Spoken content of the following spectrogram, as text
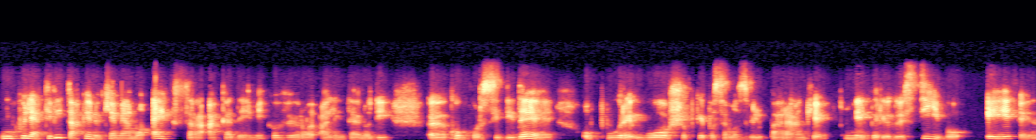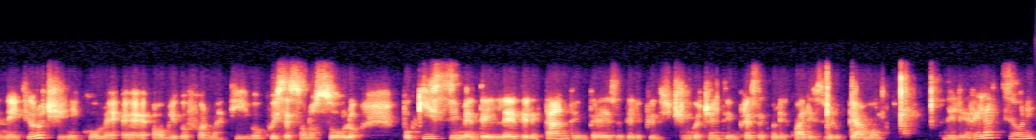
in quelle attività che noi chiamiamo extra accademiche, ovvero all'interno di eh, concorsi di idee oppure workshop che possiamo sviluppare anche nel periodo estivo e eh, nei tirocini come eh, obbligo formativo. Queste sono solo pochissime delle, delle tante imprese, delle più di 500 imprese con le quali sviluppiamo delle relazioni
